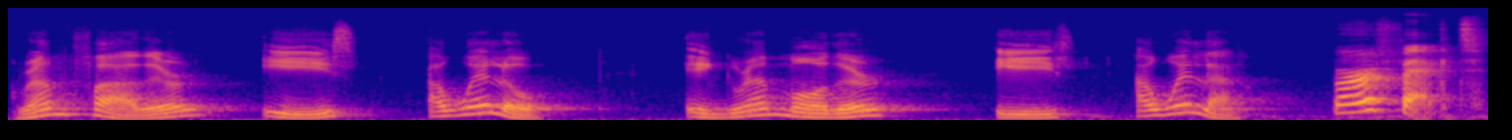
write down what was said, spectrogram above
Grandfather is abuelo and grandmother is abuela. Perfect.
